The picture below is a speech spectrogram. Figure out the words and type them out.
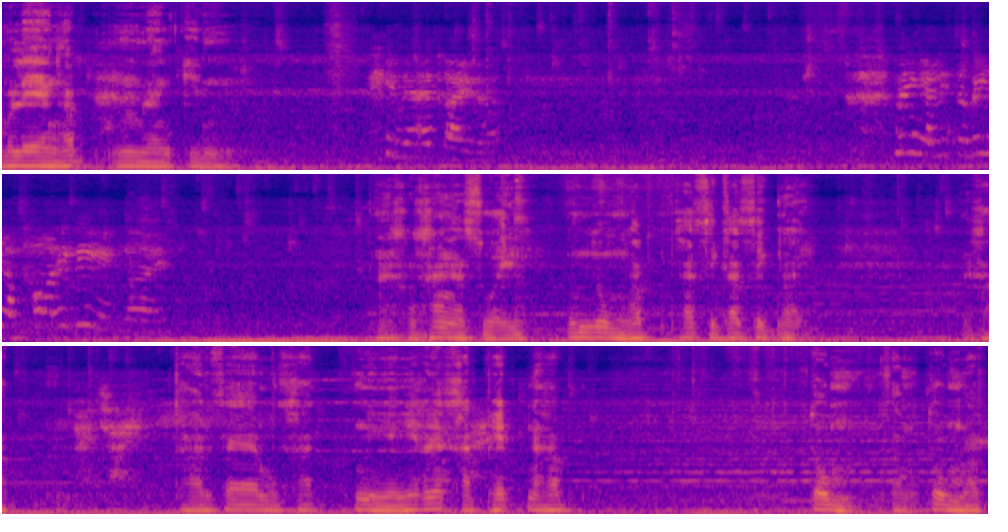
แมลงครับแมลงกิน พี่แน่ใจนะไม่งั้นลินจะไม่ยกโทษให้พี่อีกเลย นะค่อนข้างจะสวยนุ่มๆครับคลาสสิกคลาสสิกหน่อย นะครับ ฐานแซมคัดนี่อย่างนี้เขาเรียกขัดเพชรนะครับ ต้มสองต้มครับ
